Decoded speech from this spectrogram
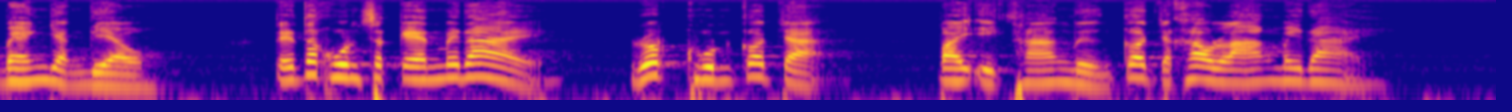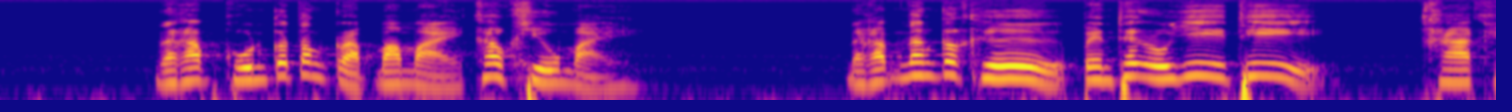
แบงก์อย่างเดียว แต่ถ้าคุณสแกนไม่ได้ รถคุณก็จะ ไปอีกทางหนึ่งก็จะเข้าล้างไม่ได้นะครับ คุณก็ต้องกลับมาใหม่ เข้าคิวใหม่นะครับ นั่นก็คือเป็นเทคโนโลยีที่คาแค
